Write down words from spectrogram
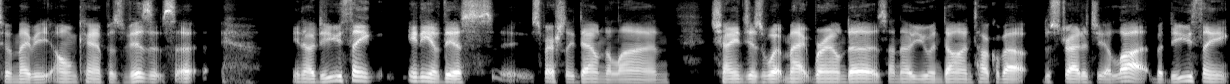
to maybe on campus visits. Uh, you know, do you think any of this, especially down the line, changes what Mack Brown does? I know you and Don talk about the strategy a lot, but do you think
